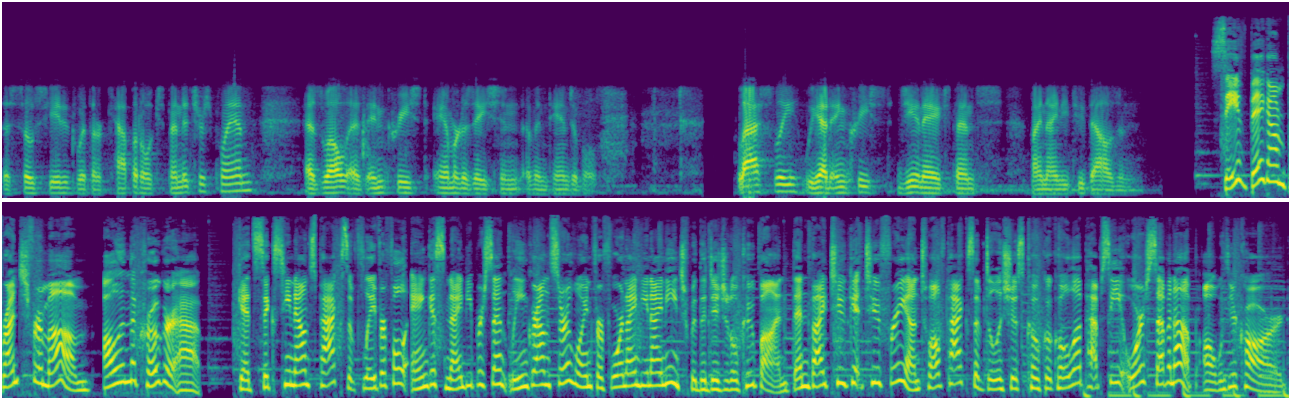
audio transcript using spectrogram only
associated with our capital expenditures plan, as well as increased amortization of intangibles. Lastly, we had increased G&A expense by 92,000. Save big on brunch for mom, all in the Kroger app. Get 16 ounce packs of flavorful Angus 90% lean ground sirloin for $4.99 each with a digital coupon. Then buy two get two free on 12 packs of delicious Coca Cola, Pepsi, or 7UP, all with your card.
